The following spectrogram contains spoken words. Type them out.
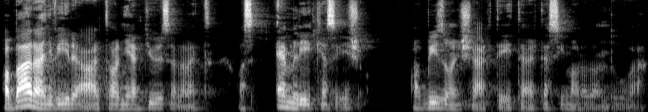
A bárány víre által nyert győzelemet az emlékezés, a bizonyságtétel teszi maradandóvá.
